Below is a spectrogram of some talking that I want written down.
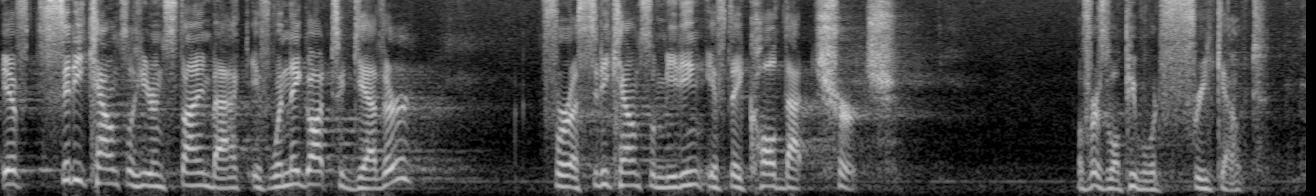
if city council here in Steinbach, if when they got together for a city council meeting, if they called that church, well, first of all, people would freak out.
